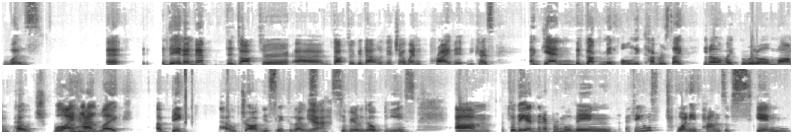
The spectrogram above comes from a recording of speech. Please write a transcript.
was, uh, they ended up, the doctor, uh, Dr. Gadalovich, I went private because again, the government only covers like, you know, like the little mom pouch. Well, I mm-hmm. had like a big pouch, obviously, because I was yeah. severely obese. Um, so they ended up removing, I think it was 20 pounds of skin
